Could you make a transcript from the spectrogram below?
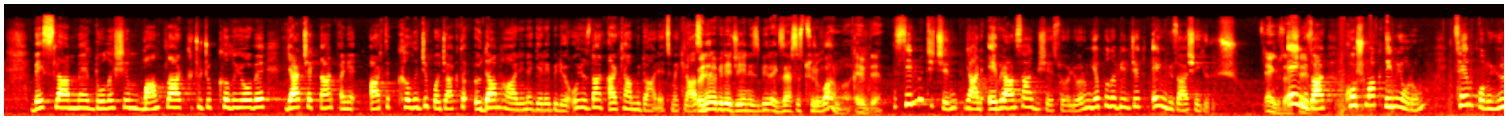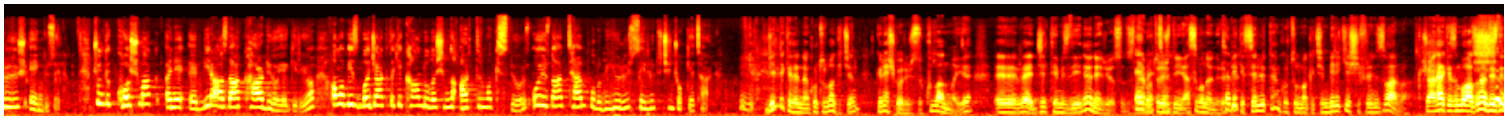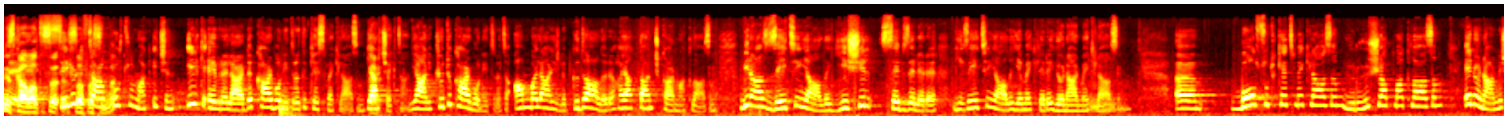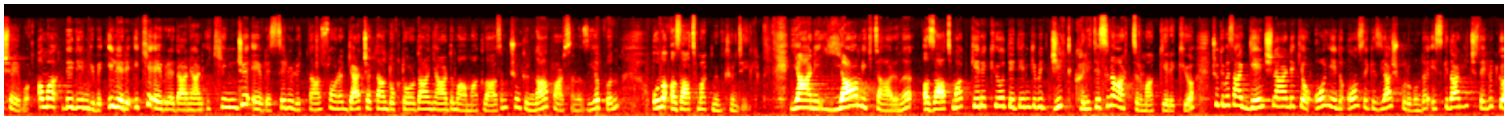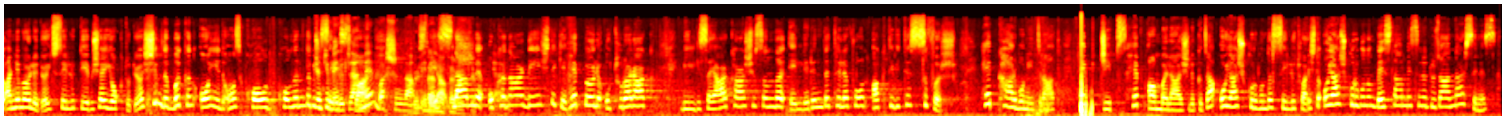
beslenme, dolaşım, bantlar küçücük kalıyor ve gerçekten hani artık kalıcı bacakta ödem haline gelebiliyor. O yüzden erken müdahale etmek lazım. önerebileceğiniz bir egzersiz türü var mı evde? Selülit için yani evrensel bir şey söylüyorum yapılabilecek en güzel şey yürüyüş. En güzel En şey bu. güzel koşmak demiyorum. Tempolu yürüyüş en güzeli. Çünkü koşmak hani e, biraz daha kardiyoya giriyor ama biz bacaktaki kan dolaşımını arttırmak istiyoruz. O yüzden tempolu bir yürüyüş selülit için çok yeterli. Cilt lekelerinden kurtulmak için güneş koruyucusu kullanmayı e, ve cilt temizliğini öneriyorsunuz. Evet. Dermatoloji dünyası bunu öneriyor. Tabii. Peki selülitten kurtulmak için bir iki şifreniz var mı? Şu an herkesin boğazına dizdiniz Şimdi, kahvaltısı selülitten sofrasında. kurtulmak için ilk evrelerde karbonhidratı kesmek lazım. Gerçekten. Yani kötü karbonhidratı, ambalajlı gıdaları hayattan çıkarmak lazım. Biraz zeytinyağlı, yeşil sebzelere, zeytinyağlı yemeklere yönelmek lazım. Ee, bol su tüketmek lazım, yürüyüş yapmak lazım. En önemli şey bu. Ama dediğim gibi ileri iki evreden yani ikinci evre selülitten sonra gerçekten doktordan yardım almak lazım. Çünkü ne yaparsanız yapın onu azaltmak mümkün değil. Yani yağ miktarını azaltmak gerekiyor. Dediğim gibi cilt kalitesini arttırmak gerekiyor. Çünkü mesela gençlerdeki o 17-18 yaş grubunda eskiden hiç selülit, annem öyle diyor, hiç selülit diye bir şey yoktu diyor. Şimdi bakın 17-18 kol, kollarında bile Çünkü selülit beslenme var. başından beri Beslenme Beslenme o kadar değişti ki hep böyle oturarak bilgisayar karşısında ellerinde telefon aktivite sıfır. Hep karbonhidrat, hep cips, hep ambalajlı gıda. O yaş grubunda selülit var. İşte o yaş grubunun beslenmesini düzenlerseniz,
